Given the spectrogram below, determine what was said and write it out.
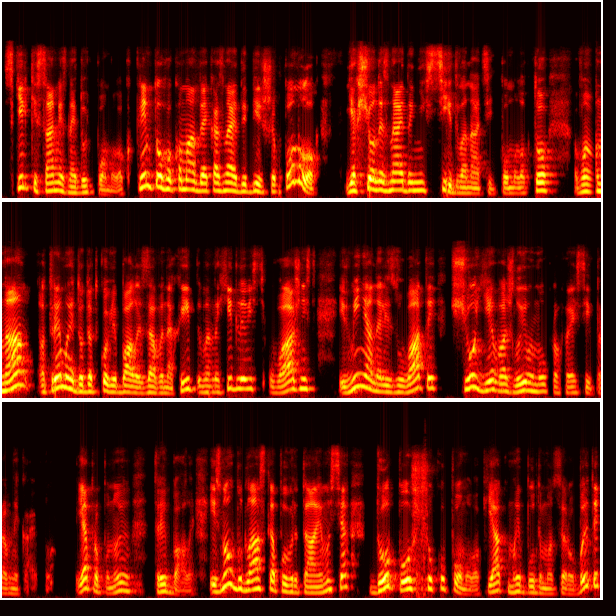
скільки самі знайдуть помилок. Крім того, команда, яка знайде більше помилок, якщо не знайдені всі 12 помилок, то вона отримує додаткові бали за винахідливість, уважність і вміння аналізувати, що є важливим у професії правника. Я пропоную 3 бали. І знову, будь ласка, повертаємося до пошуку помилок. Як ми будемо це робити?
